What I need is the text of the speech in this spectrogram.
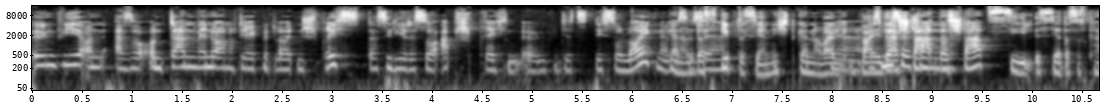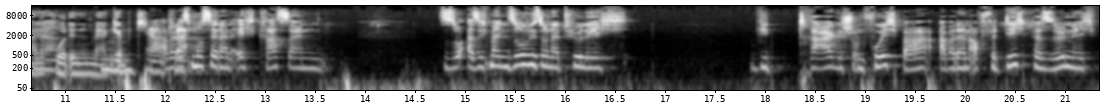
irgendwie und also und dann, wenn du auch noch direkt mit Leuten sprichst, dass sie dir das so absprechen irgendwie, das, dich so leugnen. Genau, das, ist ja, gibt es ja nicht, genau, weil, Ja, weil das der ja Staat, schon- das Staatsziel ist ja, dass es keine Ja. Kurdinnen mehr gibt. Ja, Ja, aber klar. das muss ja dann echt krass sein. So, also ich meine sowieso natürlich wie tragisch und furchtbar, aber dann auch für dich persönlich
